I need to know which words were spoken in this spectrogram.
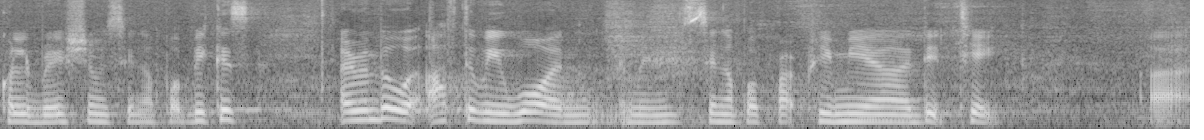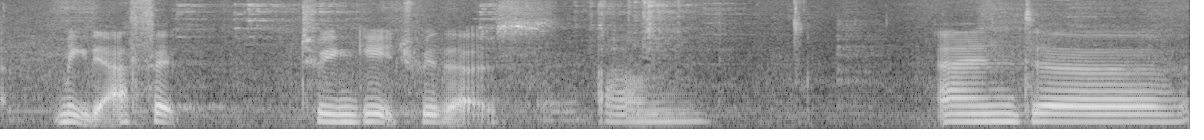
collaboration with Singapore. Because I remember after we won, I mean, Singapore Premier did take, uh, make the effort to engage with us. Um, and, uh,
